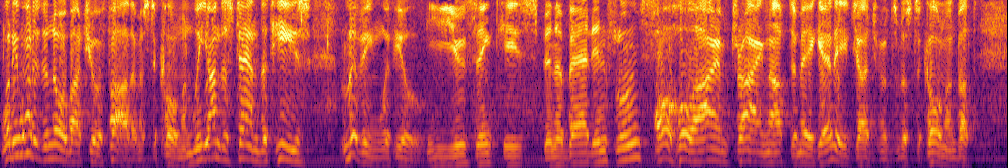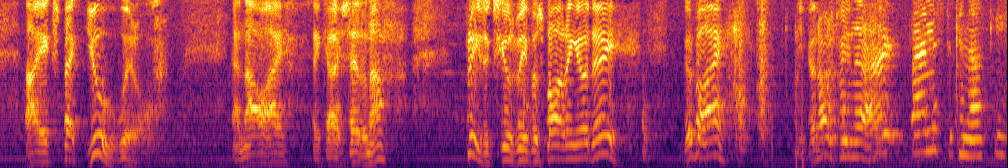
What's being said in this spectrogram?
well, he wanted to know about your father, Mr. Coleman. We understand that he's living with you. You think he's been a bad influence? Oh, I'm trying not to make any judgments, Mr. Coleman, but I expect you will. And now I think I've said enough. Please excuse me for spoiling your day. Goodbye. Keep your nose clean there, Harry. Bye, Mr. Kanaki.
